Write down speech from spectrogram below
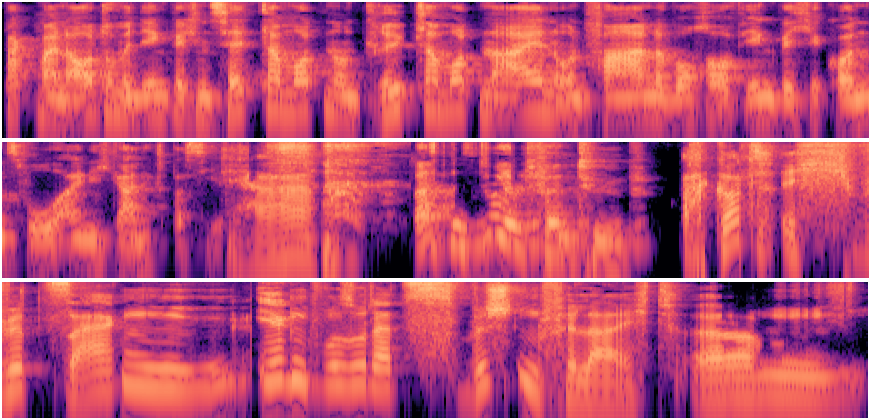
pack mein Auto mit irgendwelchen Zeltklamotten und Grillklamotten ein und fahre eine Woche auf irgendwelche Cons, wo eigentlich gar nichts passiert. Ja. Was bist du denn für ein Typ? Ach Gott, ich würde sagen, irgendwo so dazwischen vielleicht. Ähm,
